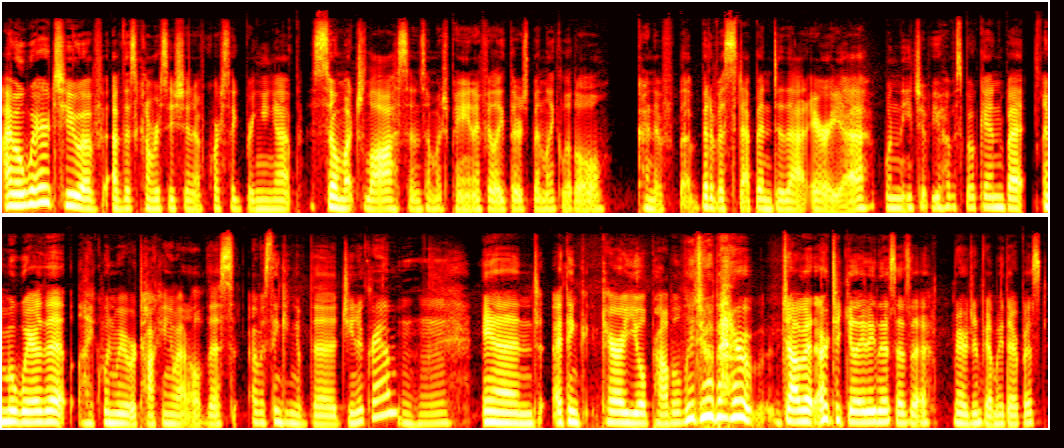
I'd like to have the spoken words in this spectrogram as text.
I'm aware too of of this conversation, of course, like bringing up so much loss and so much pain. I feel like there's been like little kind of a bit of a step into that area when each of you have spoken. But I'm aware that like when we were talking about all of this, I was thinking of the genogram, mm-hmm. and I think Kara, you'll probably do a better job at articulating this as a marriage and family therapist.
